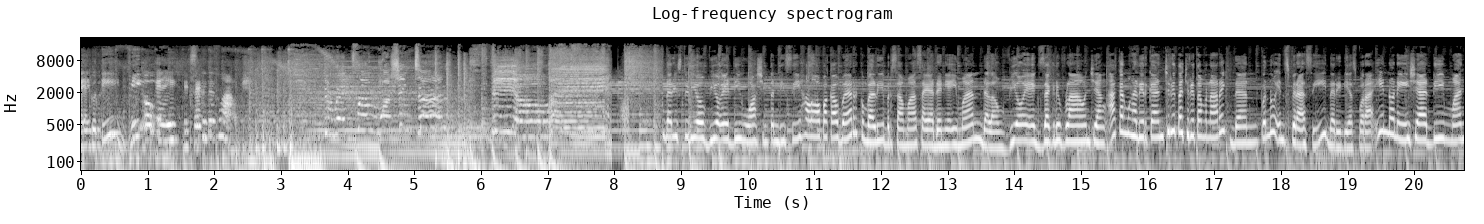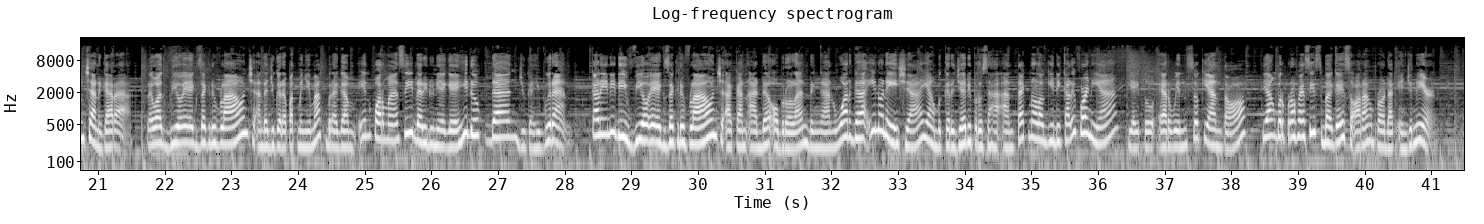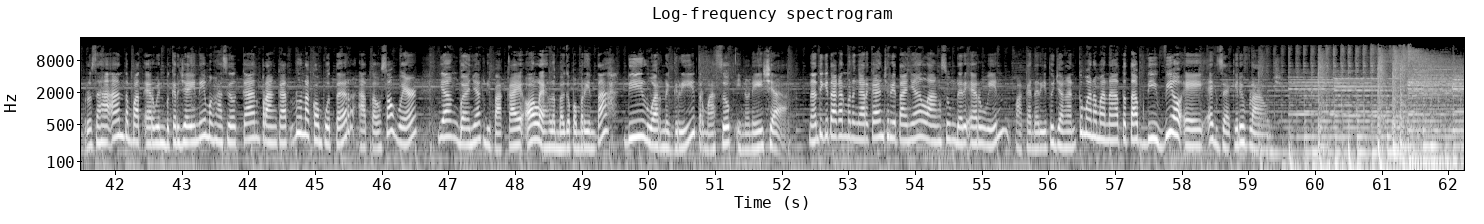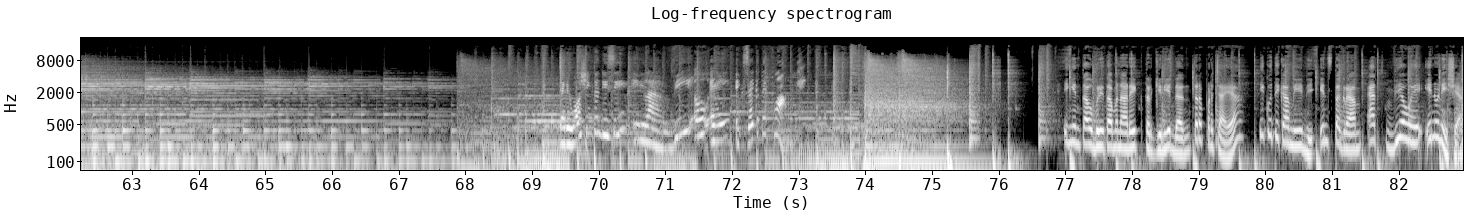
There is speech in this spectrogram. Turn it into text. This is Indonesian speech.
Anda ikuti VOA Executive Lounge. Direct from Washington, VOA. Dari studio VOA di Washington DC, halo apa kabar? Kembali bersama saya Dania Iman dalam VOA Executive Lounge yang akan menghadirkan cerita-cerita menarik dan penuh inspirasi dari diaspora Indonesia di mancanegara. Lewat VOA Executive Lounge, Anda juga dapat menyimak beragam informasi dari dunia gaya hidup dan juga hiburan. Kali ini di VOA Executive Lounge akan ada obrolan dengan warga Indonesia yang bekerja di perusahaan teknologi di California, yaitu Erwin Sukianto, yang berprofesi sebagai seorang product engineer. Perusahaan tempat Erwin bekerja ini menghasilkan perangkat lunak komputer atau software yang banyak dipakai oleh lembaga pemerintah di luar negeri termasuk Indonesia. Nanti kita akan mendengarkan ceritanya langsung dari Erwin, maka dari itu jangan ke mana-mana tetap di VOA Executive Lounge. Dari Washington DC, inilah VOA Executive Lounge. Ingin tahu berita menarik, terkini, dan terpercaya? Ikuti kami di Instagram at VOA Indonesia.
